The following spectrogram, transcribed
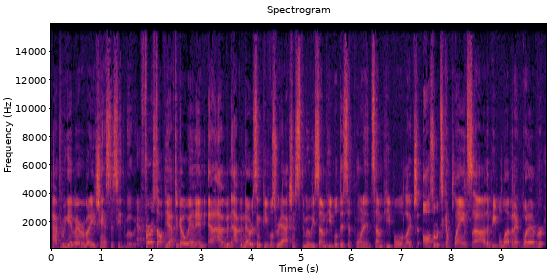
after we give everybody a chance to see the movie. First off, you have to go in, and, and I've been I've been noticing people's reactions to the movie. Some people disappointed, some people like just all sorts of complaints. Uh, other people loving it, whatever.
